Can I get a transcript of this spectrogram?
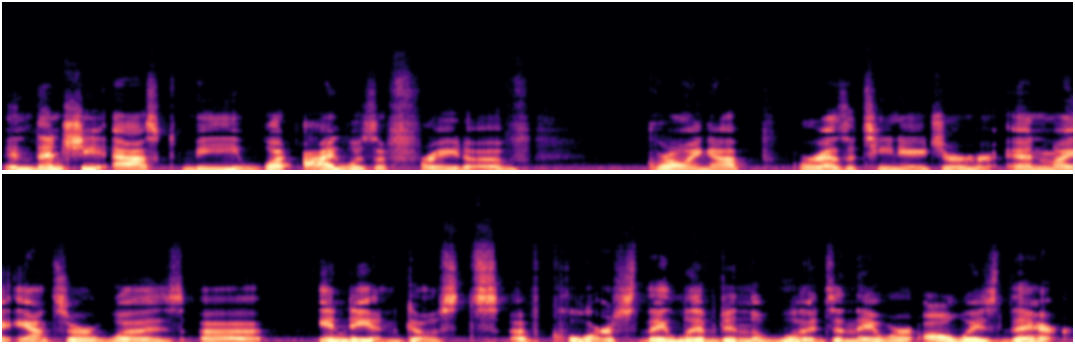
And then she asked me what I was afraid of growing up or as a teenager, and my answer was uh, Indian ghosts, of course. They lived in the woods and they were always there.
